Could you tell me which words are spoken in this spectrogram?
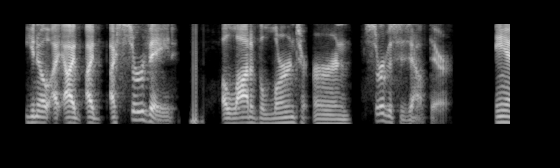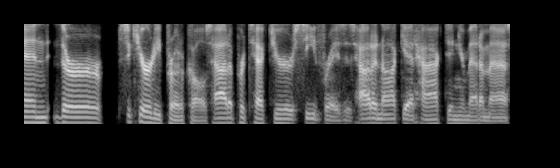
you know, I I I, I surveyed a lot of the learn to earn services out there and their security protocols, how to protect your seed phrases, how to not get hacked in your MetaMask.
